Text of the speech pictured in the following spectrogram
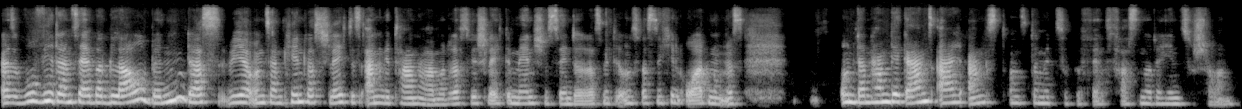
also wo wir dann selber glauben, dass wir unserem Kind was Schlechtes angetan haben oder dass wir schlechte Menschen sind oder dass mit uns was nicht in Ordnung ist. Und dann haben wir ganz Angst, uns damit zu befassen oder hinzuschauen.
